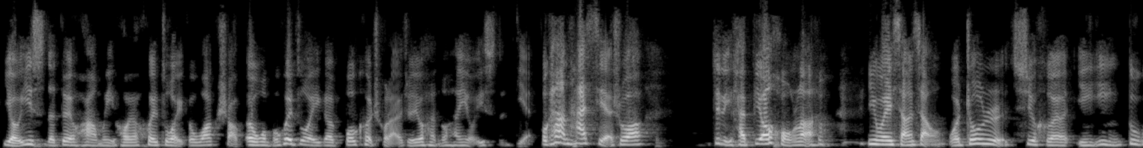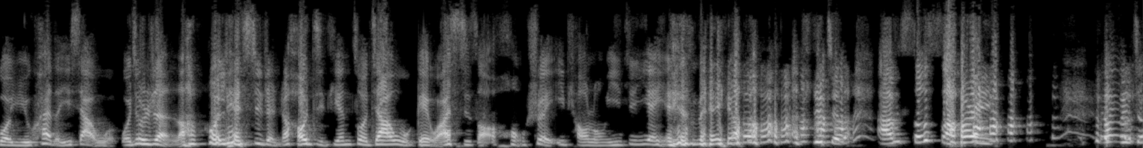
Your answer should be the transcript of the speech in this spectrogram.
有意思的对话。我们以后会做一个 workshop，呃，我们会做一个播客出来，我觉得有很多很有意思的点。我看到他写说。这里还标红了，因为想想我周日去和莹莹度过愉快的一下午，我就忍了。我连续忍着好几天做家务、给娃洗澡、哄睡，一条龙，一句怨言也没有，就觉得 I'm so sorry。然后就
